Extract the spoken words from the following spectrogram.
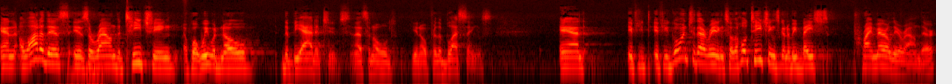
And a lot of this is around the teaching of what we would know the Beatitudes. And that's an old, you know, for the blessings. And if you, if you go into that reading, so the whole teaching is going to be based primarily around there.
